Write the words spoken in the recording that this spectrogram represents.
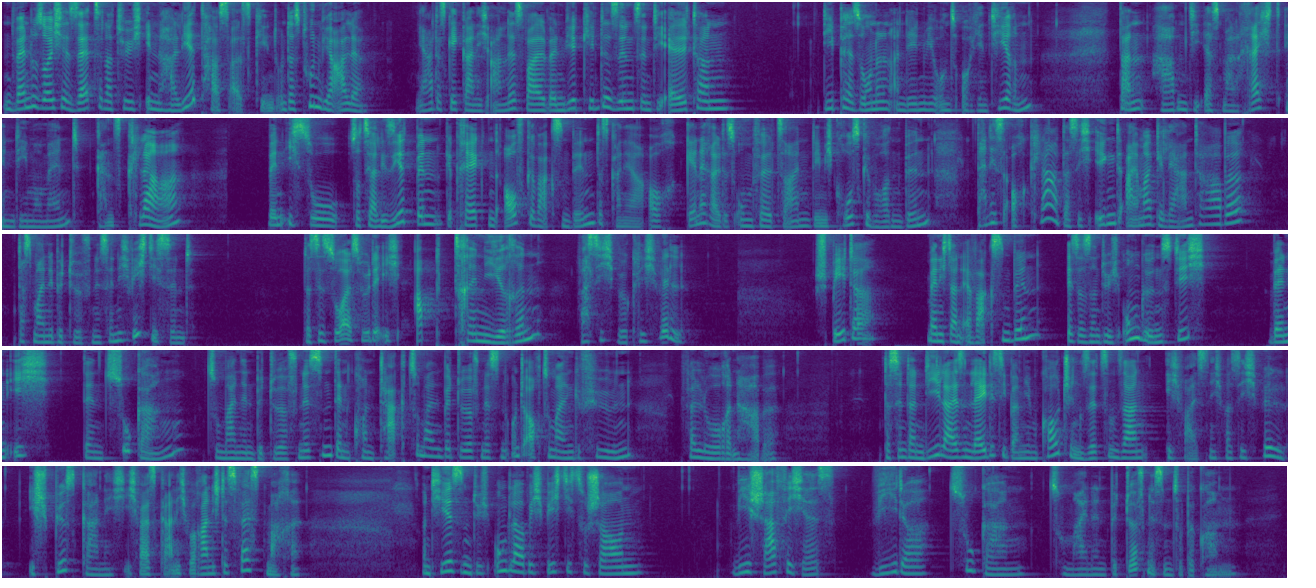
Und wenn du solche Sätze natürlich inhaliert hast als Kind, und das tun wir alle, ja, das geht gar nicht anders, weil wenn wir Kinder sind, sind die Eltern die Personen, an denen wir uns orientieren, dann haben die erstmal recht in dem Moment, ganz klar. Wenn ich so sozialisiert bin, geprägt und aufgewachsen bin, das kann ja auch generell das Umfeld sein, in dem ich groß geworden bin, dann ist auch klar, dass ich irgendeinmal gelernt habe, dass meine Bedürfnisse nicht wichtig sind. Das ist so, als würde ich abtrainieren, was ich wirklich will. Später, wenn ich dann erwachsen bin, ist es natürlich ungünstig, wenn ich den Zugang zu meinen Bedürfnissen, den Kontakt zu meinen Bedürfnissen und auch zu meinen Gefühlen verloren habe. Das sind dann die leisen Ladies, die bei mir im Coaching sitzen und sagen, ich weiß nicht, was ich will. Ich spüre es gar nicht. Ich weiß gar nicht, woran ich das festmache. Und hier ist es natürlich unglaublich wichtig zu schauen, wie schaffe ich es, wieder Zugang zu meinen Bedürfnissen zu bekommen,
